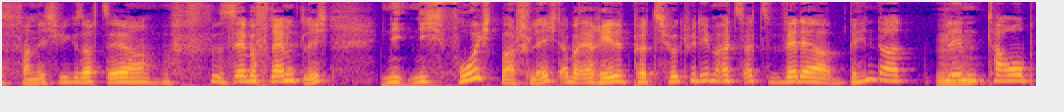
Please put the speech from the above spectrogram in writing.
fand ich, wie gesagt, sehr, sehr befremdlich. Ni- Nicht furchtbar schlecht, aber er redet plötzlich wirklich mit ihm, als, als wäre der behindert, blind, taub.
